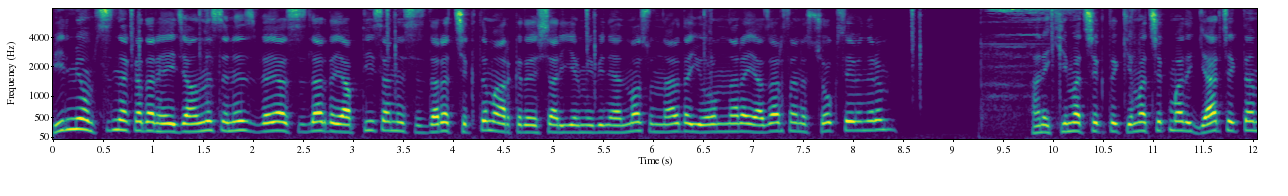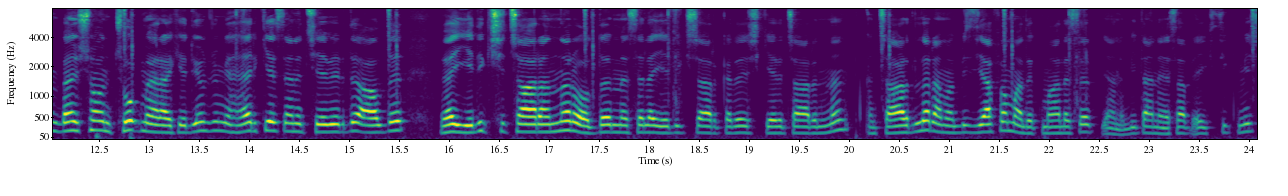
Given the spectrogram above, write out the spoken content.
bilmiyorum siz ne kadar heyecanlısınız veya sizler de yaptıysanız sizlere çıktı mı arkadaşlar 20 bin elmas. Onları da yorumlara yazarsanız çok sevinirim. Hani kime çıktı kime çıkmadı gerçekten ben şu an çok merak ediyorum çünkü herkes hani çevirdi aldı ve 7 kişi çağıranlar oldu. Mesela 7 kişi arkadaş geri çağrından çağırdılar ama biz yapamadık maalesef yani bir tane hesap eksikmiş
